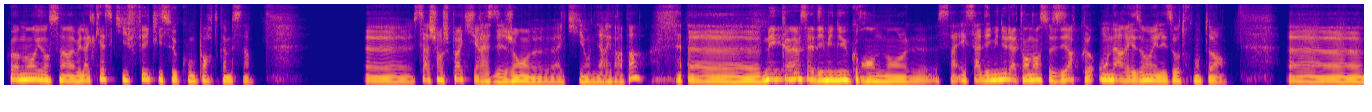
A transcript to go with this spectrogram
comment ils en sont arrivés là, qu'est-ce qui fait qu'ils se comportent comme ça. Euh, ça change pas qu'il reste des gens euh, à qui on n'y arrivera pas, euh, mais quand même ça diminue grandement ça et ça diminue la tendance à se dire qu'on a raison et les autres ont tort. Euh,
